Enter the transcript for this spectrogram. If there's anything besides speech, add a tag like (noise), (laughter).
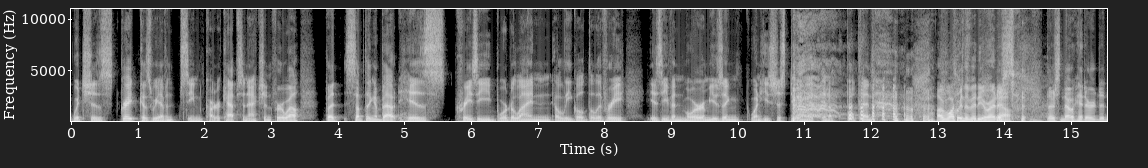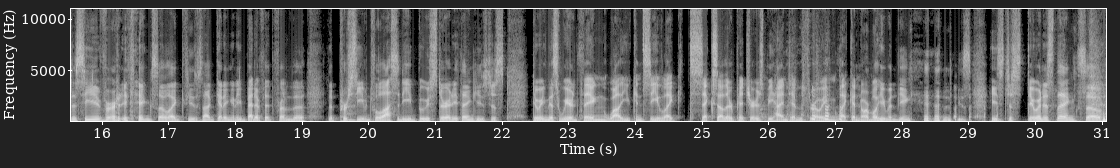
which is great because we haven't seen Carter Capps in action for a while. But something about his crazy borderline illegal delivery is even more amusing when he's just doing it in a (laughs) bullpen. (laughs) I'm watching the video right now. there's, (laughs) there's no hitter to deceive or anything, so like he's not getting any benefit from the the perceived velocity boost or anything. He's just doing this weird thing while you can see like six other pitchers behind him throwing like a normal human being. He's he's just doing his thing. So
